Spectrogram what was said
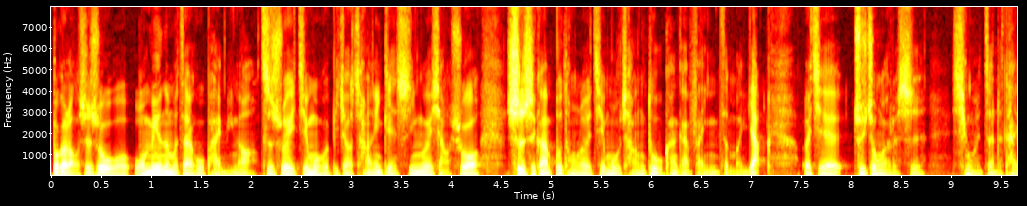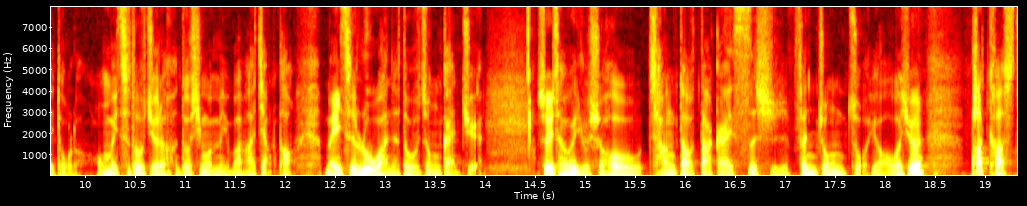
不过老实说，我我没有那么在乎排名啊。之所以节目会比较长一点，是因为想说试试看不同的节目长度，看看反应怎么样。而且最重要的是，新闻真的太多了，我每次都觉得很多新闻没有办法讲到，每一次录完的都有这种感觉，所以才会有时候长到大概四十分钟左右。我觉得 Podcast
